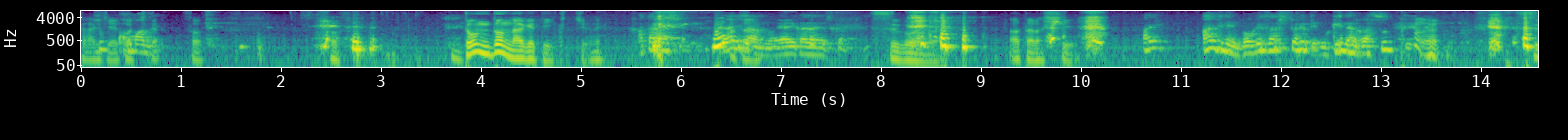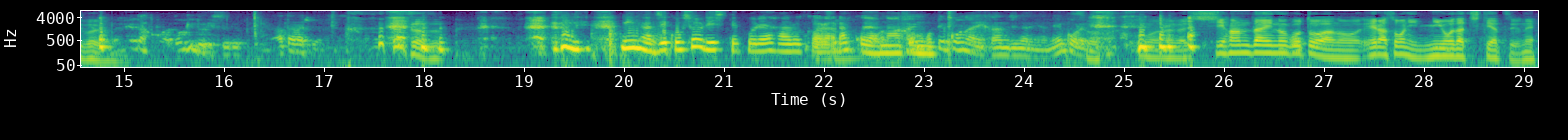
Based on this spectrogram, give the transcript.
感じで、うんうんこっちから。そう。そうそうどんどん投げていくっていうね。新しい。第三のやり方ですか？ら。すごいわ。新しい。あい相手にボケさせといて受け流すっていう。すごいよね。受けた方がドキドキするっていう新しいやつです。そうそう。みんな自己処理してくれはるから楽やなと思っ。入っててこない感じなんやね、これは。そう。もうなんか、市販台のことを、あの、偉そうに仁王立ちってやつよね。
